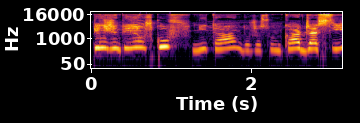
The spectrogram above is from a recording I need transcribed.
50 pieniążków, Nita, duża sumka, Jessie.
